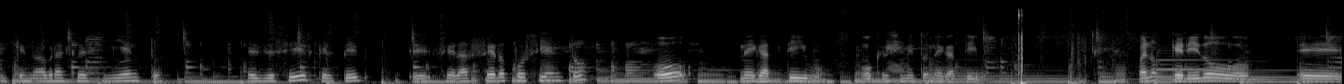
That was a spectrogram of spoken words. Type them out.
y que no habrá crecimiento. Es decir, que el PIB eh, será 0% o negativo o crecimiento negativo. Bueno, querido eh,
